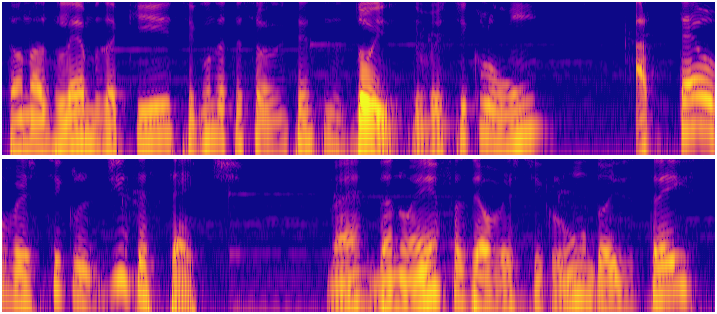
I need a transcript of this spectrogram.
Então nós lemos aqui 2 Tessalonicenses 2, do versículo 1 até o versículo 17, né? dando ênfase ao versículo 1, 2 e 3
